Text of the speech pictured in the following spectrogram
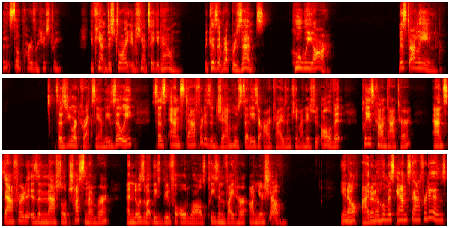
But it's still part of our history. You can't destroy it. You can't take it down because it represents who we are. Miss Darlene says, You are correct, Sandy. Zoe says, Anne Stafford is a gem who studies our archives and Cayman history, all of it. Please contact her. Anne Stafford is a National Trust member and knows about these beautiful old walls. Please invite her on your show. You know, I don't know who Miss Anne Stafford is,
